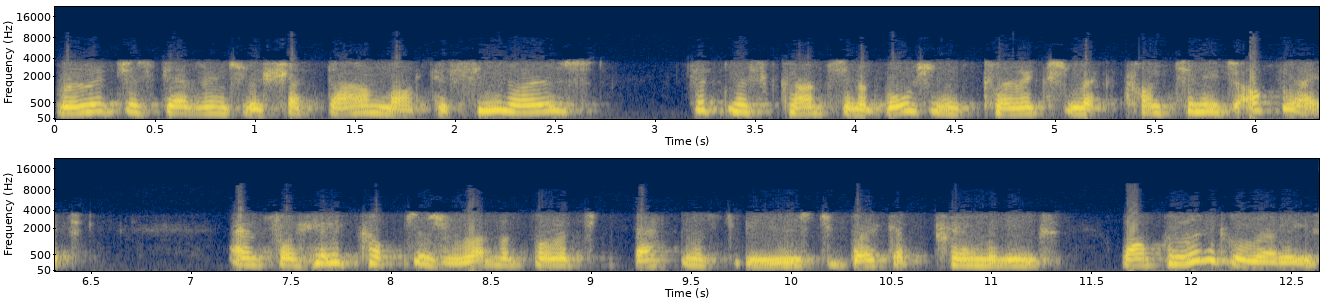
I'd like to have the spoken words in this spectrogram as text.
Religious gatherings were shut down while casinos, fitness clubs, and abortion clinics continued to operate. And for helicopters, rubber bullets, batons to be used to break up prayer meetings, while political rallies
